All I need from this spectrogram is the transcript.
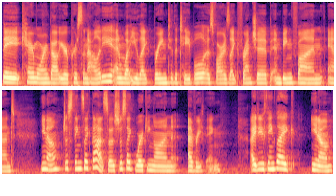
they care more about your personality and what you like bring to the table as far as like friendship and being fun and, you know, just things like that. So it's just like working on everything. I do think, like, you know,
